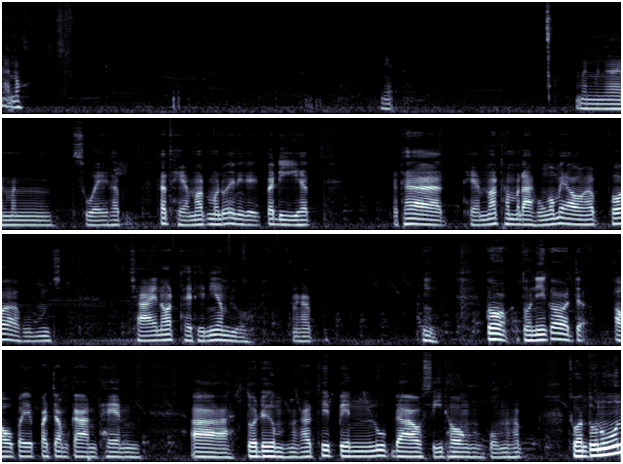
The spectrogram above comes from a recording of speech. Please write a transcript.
ๆเนาะ เนี่ย มันงานมันสวยครับ ถ้าแถมน็อตมาด้วยนี่ก็ดีครับ แต่ถ้าแถมน็อตธรรมดาผมก็ไม่เอาครับ เพราะว่าผมใช้น็อตไทเทเนียมอยู่นะครับนี่ก็ตัวนี้ก็จะเอาไปประจำการแทนอ่าตัวเดิมนะครับที่เป็นรูปดาวสีทองของผมนะครับ ส่วนตัวนู้น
